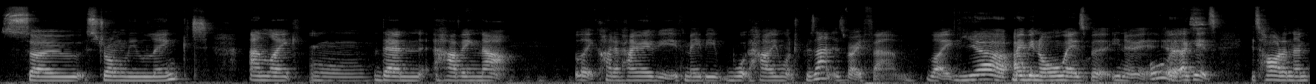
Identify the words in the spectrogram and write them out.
so strongly linked, and like Mm. then having that like kind of hang over you if maybe what how you want to present is very femme. Like yeah I- maybe not always, but you know, it, Always. like it's it's hard, and then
